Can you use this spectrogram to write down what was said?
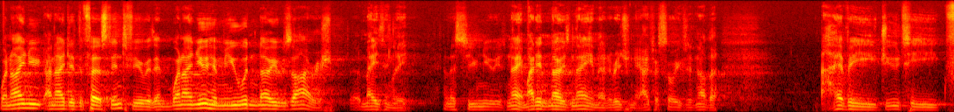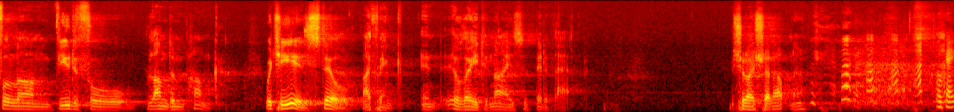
When I knew, and I did the first interview with him. When I knew him, you wouldn't know he was Irish, amazingly, unless you knew his name. I didn't know his name originally. I just thought he was another heavy duty, full on, beautiful London punk, which he is still, I think, in, although he denies a bit of that. Should I shut up now? OK.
